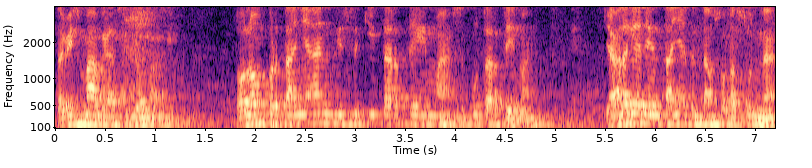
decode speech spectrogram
Tapi maaf ya, sebelum Tolong pertanyaan di sekitar tema, seputar tema. Jangan lagi ada yang tanya tentang sholat sunnah.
